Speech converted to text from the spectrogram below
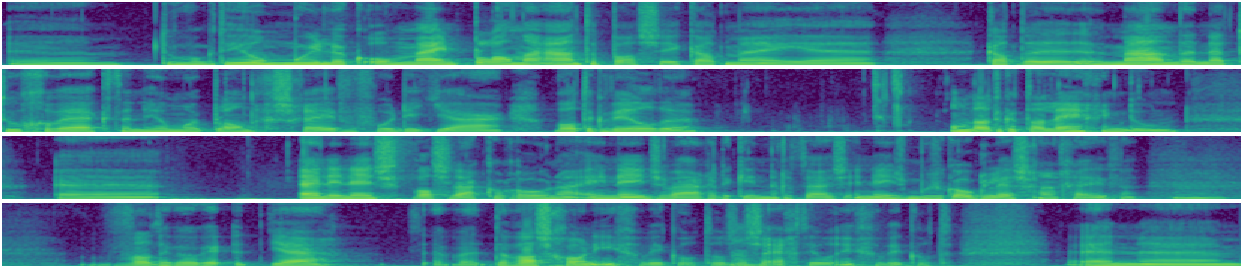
Ehm, toen vond ik het heel moeilijk om mijn plannen aan te passen. Ik had, mij, eh, ik had de maanden naartoe gewerkt, een heel mooi plan geschreven voor dit jaar, wat ik wilde, omdat ik het alleen ging doen. Eh, en ineens was daar corona, ineens waren de kinderen thuis, ineens moest ik ook les gaan geven. Mhm. Wat ik ook, ja, dat was gewoon ingewikkeld. Dat was echt heel ingewikkeld. En, ehm,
